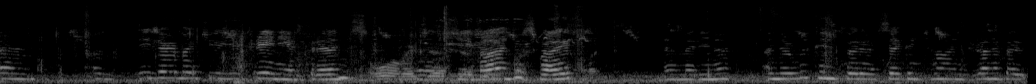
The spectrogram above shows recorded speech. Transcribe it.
Um, um, these are my two Ukrainian friends, О, uh, yes, yes, Dima and his wife, and Marina, and they're looking for a second-hand runabout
